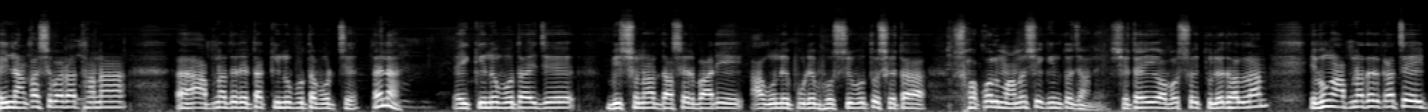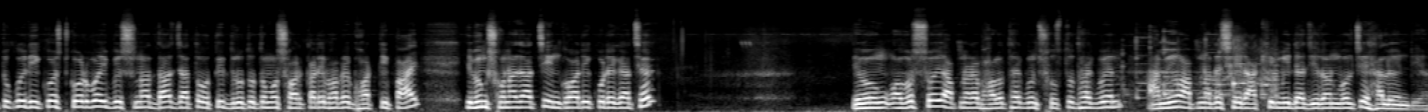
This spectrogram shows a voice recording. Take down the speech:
এই নাকাশিপাড়া থানা আপনাদের এটা কিনুপোতা পড়ছে তাই না? এই কিনুপোতায় যে বিশ্বনাথ দাসের বাড়ি আগুনে পুড়ে ভস্মীভূত, সেটা সকল মানুষই কিন্তু জানে। সেটাই অবশ্যই তুলে ধরলাম এবং আপনাদের কাছে এইটুকুই রিকোয়েস্ট করব, এই বিশ্বনাথ দাস যাতে অতি দ্রুততম সরকারিভাবে ঘরটি পায় এবং শোনা যাচ্ছে ইনকোয়ারি করে গেছে। এবং অবশ্যই আপনারা ভালো থাকবেন, সুস্থ থাকবেন। আমিও আপনাদের সেই রাখি মিডিয়া জিরন বলছি হ্যালো ইন্ডিয়া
